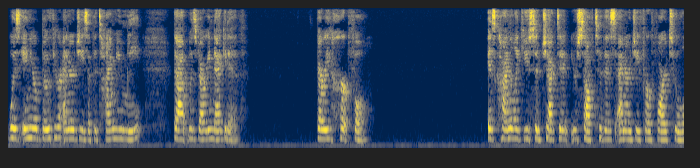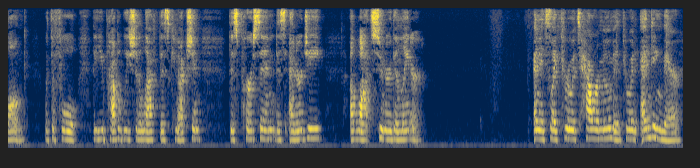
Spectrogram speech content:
was in your both your energies at the time you meet that was very negative, very hurtful. It's kind of like you subjected yourself to this energy for far too long with the fool that you probably should have left this connection, this person, this energy a lot sooner than later. And it's like through a tower moment, through an ending there,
